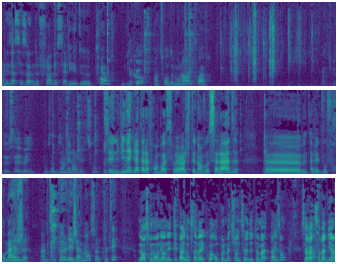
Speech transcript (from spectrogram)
On les assaisonne de fleurs de sel et de poivre. D'accord. un tour de moulin à poivre Un petit peu de sel, oui. On vient bien mélanger le tout. C'est une vinaigrette à la framboise. Vous pouvez rajouter dans vos salades euh, avec vos fromages, un petit peu légèrement sur le côté. Là en ce moment on est en été, par exemple, ça va avec quoi? On peut le mettre sur une salade de tomates par exemple? Ça va, ça va bien?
